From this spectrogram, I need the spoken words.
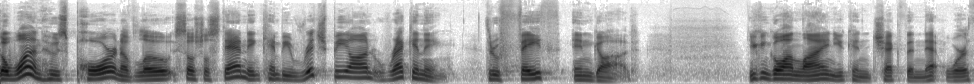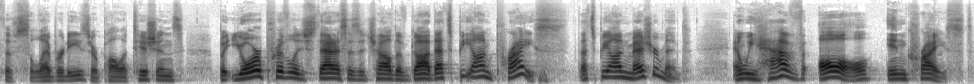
The one who's poor and of low social standing can be rich beyond reckoning through faith in God. You can go online, you can check the net worth of celebrities or politicians, but your privileged status as a child of God, that's beyond price, that's beyond measurement. And we have all in Christ.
